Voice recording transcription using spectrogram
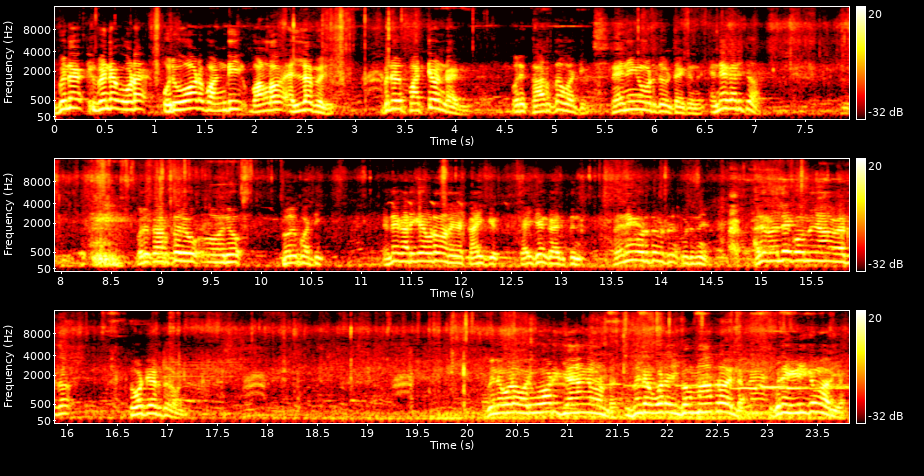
ഇവന്റെ ഇവന്റെ കൂടെ ഒരുപാട് വണ്ടി വള്ളം എല്ലാം വരും. ഇവന്റെ ഒരു പട്ടി ഉണ്ടായിരുന്നു. ഒരു കറുത്ത പട്ടി. ട്രെയിനിങ് കൊടുത്ത് വിട്ടേക്കുന്നത്. എന്നെ കടിച്ചോ? ഒരു കറുത്തൊരു ഒരു ഒരു പട്ടി. എന്നെ കടിക്കാൻ എവിടെ നിന്നറിയാം? കൈക്ക് കൈക്കാൻ കരുത്തിന്. ട്രെയിനിങ് കൊടുത്ത് വിട്ട് വിടുന്നേ. അത് നല്ലേക്ക് ഞാൻ വരുന്നത് തോട്ടിയെടുത്ത് കളഞ്ഞു ഇവന്റെ കൂടെ ഒരുപാട് ഗ്യാങ്ങുകളുണ്ട്. ഇവന്റെ കൂടെ ഇവൻ മാത്രമല്ല ഇവനെ ഇടിക്കും അറിയാം.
